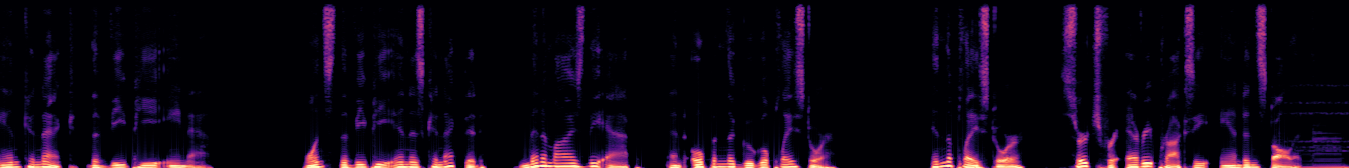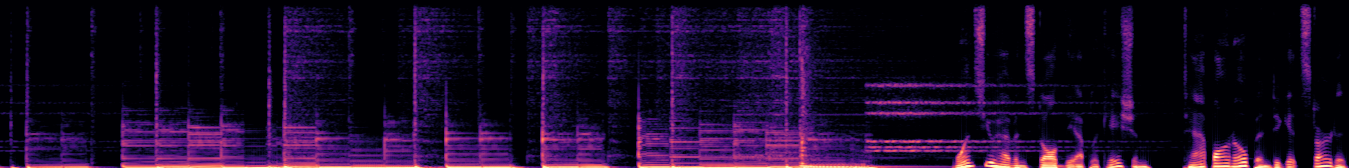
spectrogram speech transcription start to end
and connect the VPN app. Once the VPN is connected, minimize the app and open the Google Play Store. In the Play Store, search for EveryProxy and install it. Once you have installed the application, tap on Open to get started.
